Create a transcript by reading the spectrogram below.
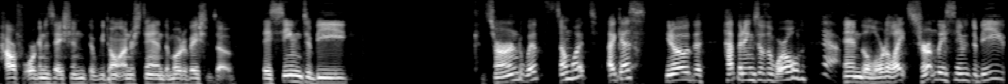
powerful organization that we don't understand the motivations of. They seem to be concerned with somewhat, I guess. You know the happenings of the world. Yeah. And the Lord of Light certainly seems to be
